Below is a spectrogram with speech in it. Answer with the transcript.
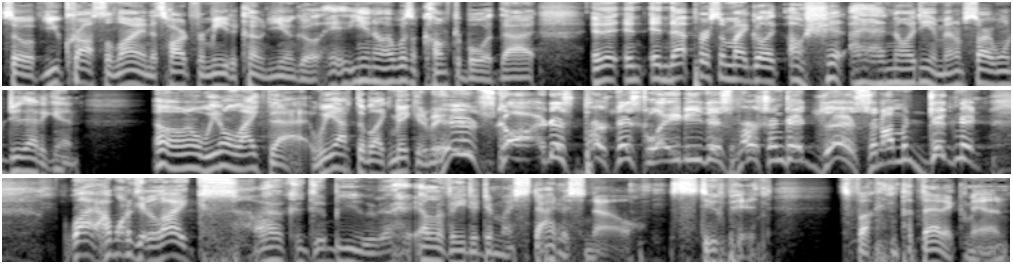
So if you cross the line, it's hard for me to come to you and go, "Hey, you know, I wasn't comfortable with that," and and, and that person might go like, "Oh shit, I had no idea, man. I'm sorry, I won't do that again." Oh no, we don't like that. We have to like make it. This guy, this person, this lady, this person did this, and I'm indignant. Why? I want to get likes. I could be elevated in my status now. Stupid. It's fucking pathetic, man.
